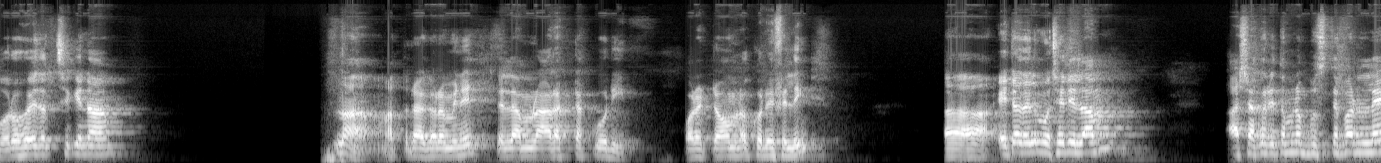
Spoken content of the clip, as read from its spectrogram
বড় হয়ে যাচ্ছে কিনা। না, মাত্র এগারো মিনিট, তাহলে আমরা আর একটা করি, পরেরটাও আমরা করে ফেলি। এটা তাহলে মুছে দিলাম। আশা করি তোমরা বুঝতে পারলে।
